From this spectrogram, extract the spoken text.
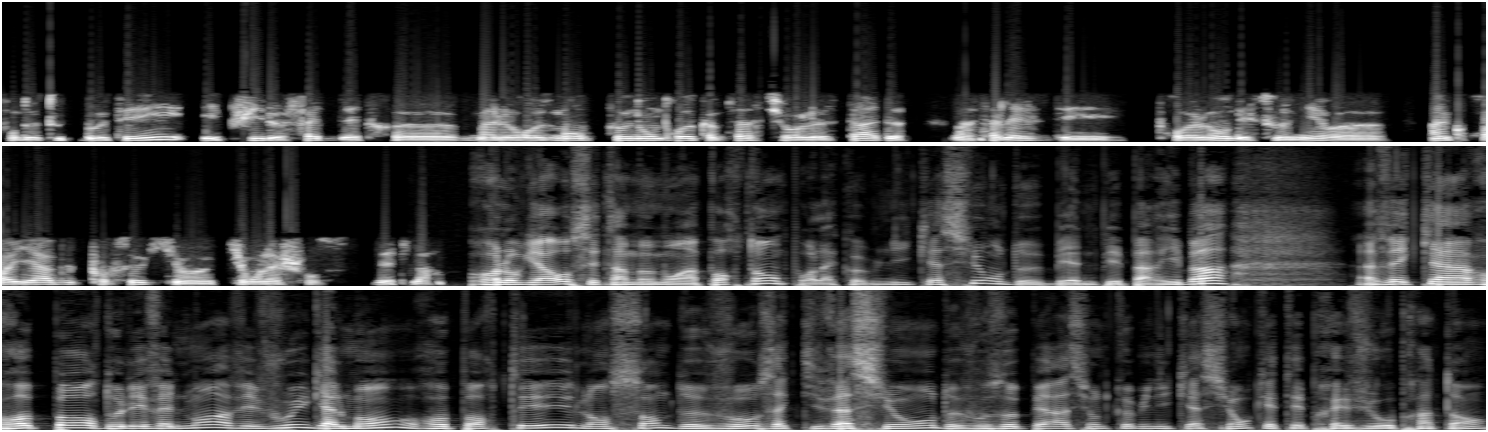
sont de toute beauté et puis le fait d'être malheureusement peu nombreux comme ça sur le stade, bah, ça laisse des, probablement des souvenirs incroyables pour ceux qui ont, qui ont la chance d'être là. Roland Garros est un moment important pour la communication de BNP Paribas. Avec un report de l'événement, avez-vous également reporté l'ensemble de vos activations, de vos opérations de communication qui étaient prévues au printemps?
